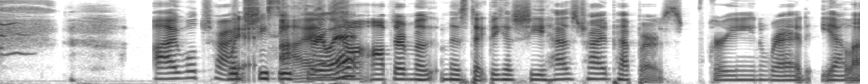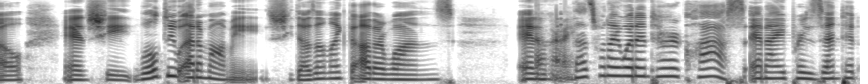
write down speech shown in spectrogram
I will try. Would it. she see I through am it? Not optimistic because she has tried peppers, green, red, yellow, and she will do edamame. She doesn't like the other ones. And Okay. that's when I went into her class and I presented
